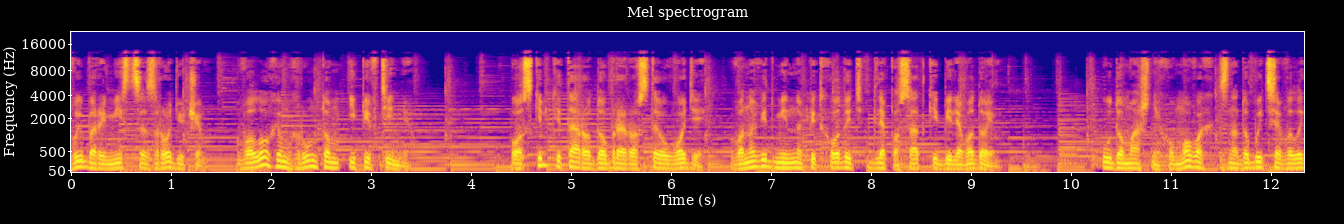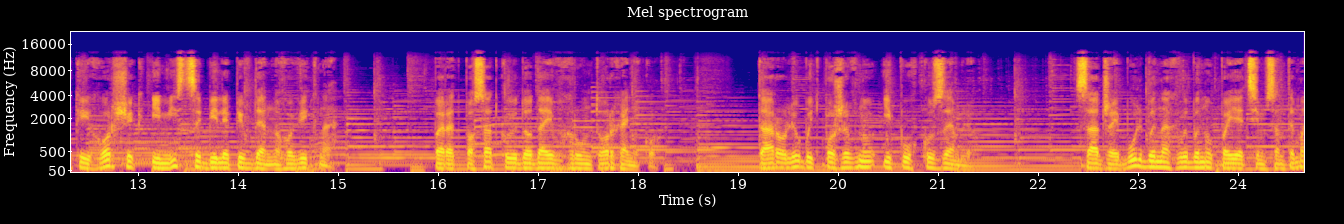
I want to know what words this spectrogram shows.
Вибери місце з родючим, вологим ґрунтом і півтінню. Оскільки таро добре росте у воді, воно відмінно підходить для посадки біля водойм. У домашніх умовах знадобиться великий горщик і місце біля південного вікна. Перед посадкою додай в ґрунт органіку. Таро любить поживну і пухку землю. Саджай бульби на глибину 5-7 см,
